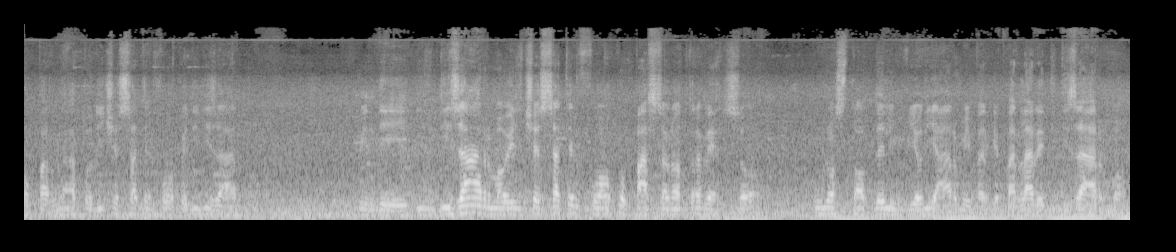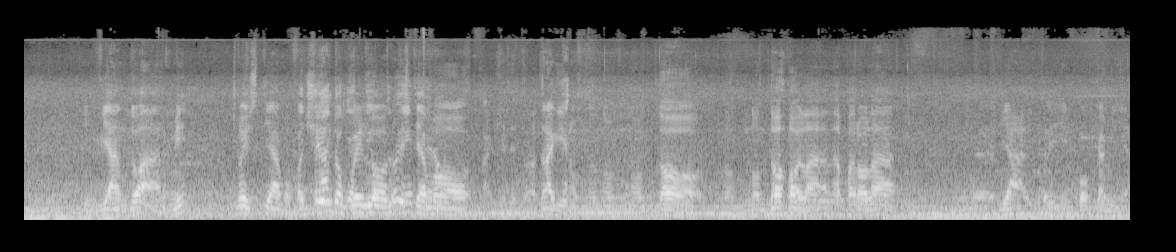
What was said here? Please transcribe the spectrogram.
ho parlato di cessate il fuoco e di disarmo. Quindi il disarmo e il cessate il fuoco passano attraverso uno stop dell'invio di armi, perché parlare di disarmo inviando armi, noi stiamo facendo Draghi quello, noi stiamo, chi ha detto la Draghi non, non- non do, non- do la, la parola eh, di altri in bocca mia.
